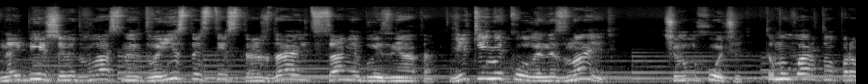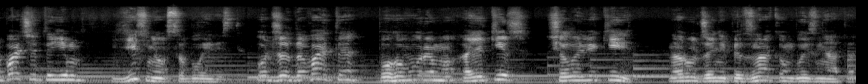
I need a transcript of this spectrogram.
найбільше від власної двоїстості страждають самі близнята, які ніколи не знають, чого хочуть, тому варто пробачити їм їхню особливість. Отже, давайте поговоримо, а які ж чоловіки народжені під знаком близнята.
